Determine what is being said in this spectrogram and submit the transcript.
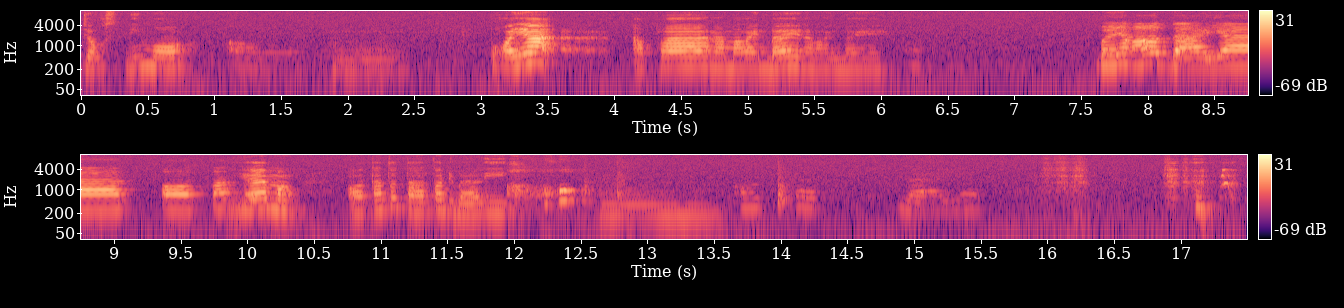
jokes Hmm. Pokoknya apa nama lain baik nama lain baik banyak amat dayat otat. Ya emang otak tuh tato dibalik oh, hmm. otat dayat.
